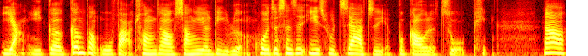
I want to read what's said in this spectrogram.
养一个根本无法创造商业利润，或者甚至艺术价值也不高的作品。那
